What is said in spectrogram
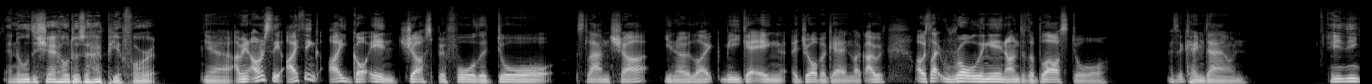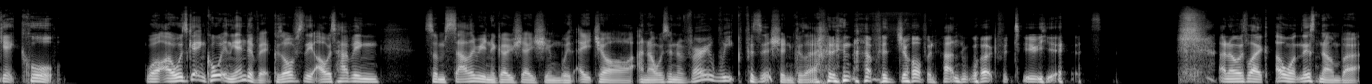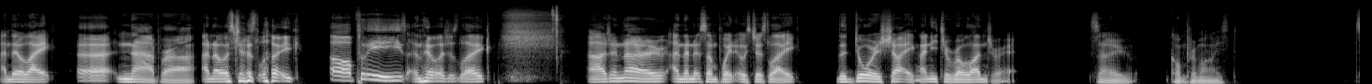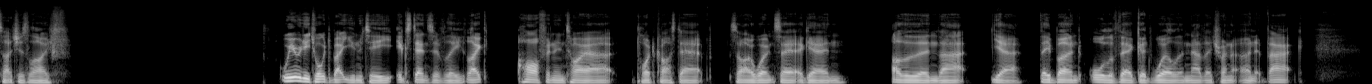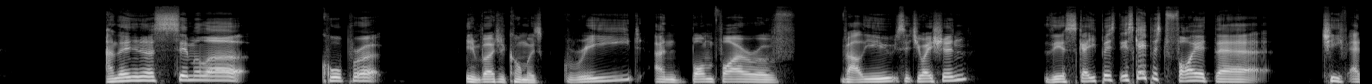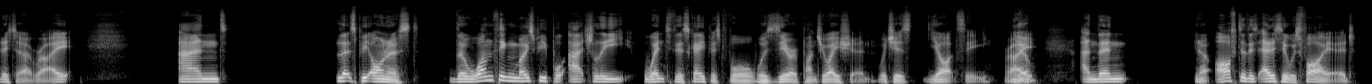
and all the shareholders are happier for it. Yeah, I mean, honestly, I think I got in just before the door slammed shut. You know, like me getting a job again. Like I was, I was like rolling in under the blast door as it came down. You didn't get caught. Well, I was getting caught in the end of it because obviously I was having some salary negotiation with HR and I was in a very weak position because I didn't have a job and hadn't worked for two years. And I was like, I want this number. And they were like, uh, nah, bruh. And I was just like, oh, please. And they were just like, I don't know. And then at some point it was just like, the door is shutting. I need to roll under it. So compromised. Such is life. We already talked about Unity extensively, like half an entire podcast app. So I won't say it again. Other than that, yeah, they burned all of their goodwill and now they're trying to earn it back. And then in a similar corporate inverted commas greed and bonfire of value situation, the escapist, the escapist fired their chief editor, right? And let's be honest, the one thing most people actually went to the escapist for was zero punctuation, which is Yahtzee, right? Yep. And then, you know, after this editor was fired,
